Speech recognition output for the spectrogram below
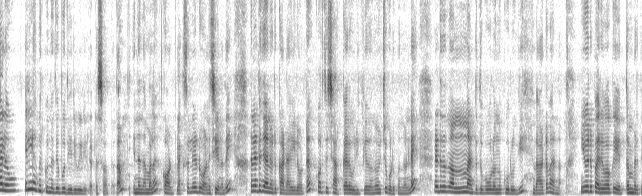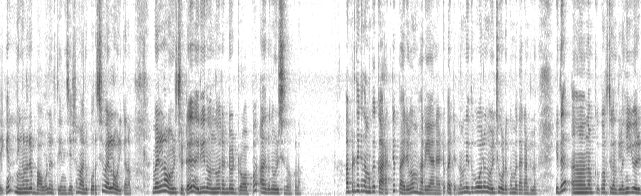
ഹലോ എല്ലാവർക്കും ഇന്നത്തെ പുതിയൊരു വീഡിയോയിലോട്ട് സ്വാഗതം. ഇന്ന് നമ്മൾ കോൺഫ്ലെക്സ് ലഡുവാണ് ചെയ്യണത്. എന്നിട്ട് ഞാനൊരു കടായിലോട്ട് കുറച്ച് ശർക്കര ഉരുക്കിയതൊന്ന് ഒഴിച്ച് കൊടുക്കുന്നുണ്ട്. എന്നിട്ട് നന്നായിട്ട് ഇതുപോലെ ഒന്ന് കുറുകി ഇതായിട്ട് വരണം. ഈ ഒരു പരുവമൊക്കെ എത്തുമ്പോഴത്തേക്കും നിങ്ങളൊരു ബൗൾ എടുത്തതിന് ശേഷം അതിൽ കുറച്ച് വെള്ളം ഒഴിക്കണം. വെള്ളം ഒഴിച്ചിട്ട് ഇതിൽ നിന്ന് ഒന്നോ രണ്ടോ ഡ്രോപ്പ് അതിലൊന്ന് ഒഴിച്ച് നോക്കണം. അപ്പോഴത്തേക്ക് നമുക്ക് കറക്റ്റ് പരുവം അറിയാനായിട്ട് പറ്റും. നമ്മൾ ഇതുപോലെ ഒന്ന് ഒഴിച്ച് കൊടുക്കുമ്പോൾ അതാ കണ്ടല്ലോ. ഇത് നമുക്ക് കുറച്ച് കണ്ടല്ലോ ഈ ഒരു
